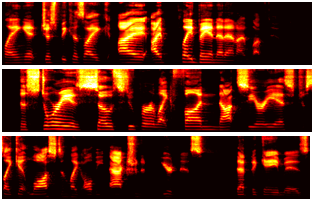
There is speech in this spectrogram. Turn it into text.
playing it just because like I I played Bayonetta and I loved it. The story is so super like fun, not serious, just like get lost in like all the action and weirdness that the game is.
